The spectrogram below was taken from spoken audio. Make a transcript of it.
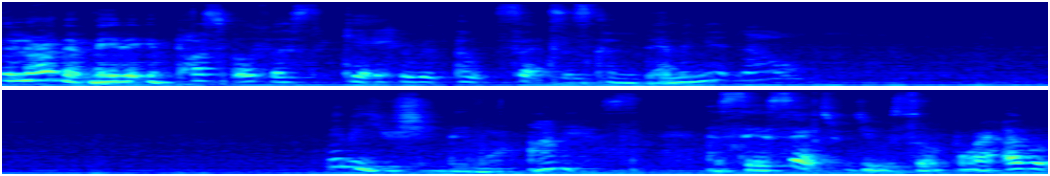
The Lord that made it impossible for us to get here without sex is condemning it now. Maybe you should be more honest and say sex with you was so boring. I would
